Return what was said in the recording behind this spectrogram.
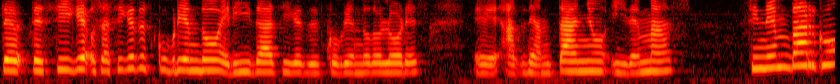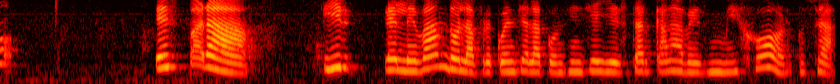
te, sigue, o sea, sigues descubriendo heridas, sigues descubriendo dolores eh, de antaño y demás. Sin embargo, es para ir elevando la frecuencia, la conciencia y estar cada vez mejor. O sea,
